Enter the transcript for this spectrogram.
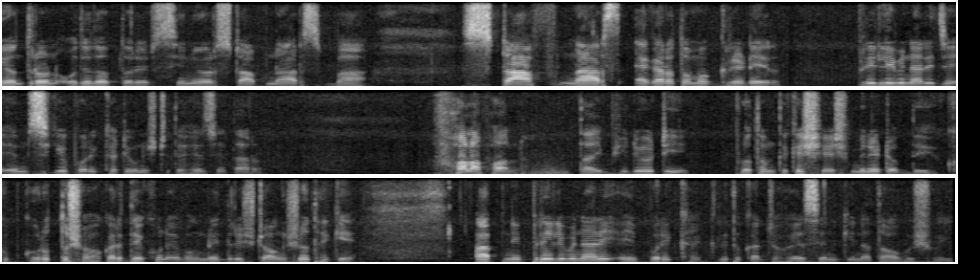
নিয়ন্ত্রণ অধিদপ্তরের সিনিয়র স্টাফ নার্স বা স্টাফ নার্স এগারোতম গ্রেডের প্রিলিমিনারি যে এমসিকিউ পরীক্ষাটি অনুষ্ঠিত হয়েছে, তার ফলাফল। তাই ভিডিওটি প্রথম থেকে শেষ মিনিট অবধি খুব গুরুত্ব সহকারে দেখুন এবং নির্দিষ্ট অংশ থেকে আপনি প্রিলিমিনারি এই পরীক্ষায় কৃতকার্য হয়েছেন কি না তা অবশ্যই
